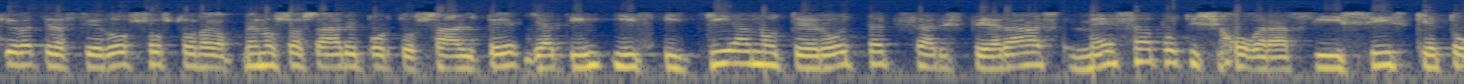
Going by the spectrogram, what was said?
και να την αφιερώσω στον αγαπημένο σας Άρη Πορτοσάλτε για την ηθική ανωτερότητα της αριστεράς μέσα από τις ηχογραφήσεις και το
